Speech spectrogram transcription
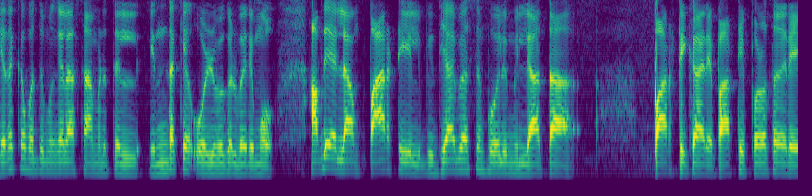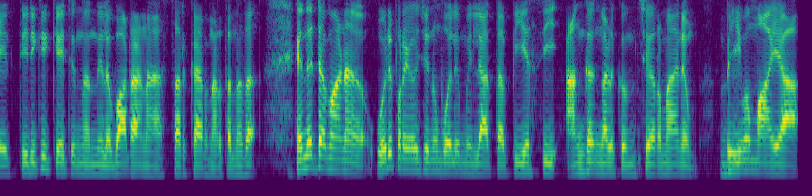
ഏതൊക്കെ പൊതുമേഖലാ സ്ഥാപനത്തിൽ എന്തൊക്കെ ഒഴിവുകൾ വരുമോ അവിടെയെല്ലാം പാർട്ടിയിൽ വിദ്യാഭ്യാസം പോലും ഇല്ലാത്ത പാർട്ടിക്കാരെ പാർട്ടി പ്രവർത്തകരെ തിരികെ കയറ്റുന്ന നിലപാടാണ് സർക്കാർ നടത്തുന്നത്. എന്നിട്ടുമാണ് ഒരു പ്രയോജനം പോലും ഇല്ലാത്ത പി അംഗങ്ങൾക്കും ചെയർമാനും ഭീമമായ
